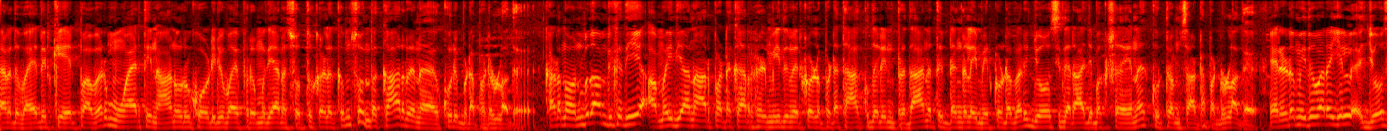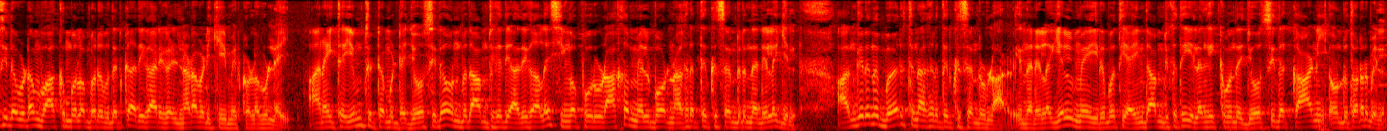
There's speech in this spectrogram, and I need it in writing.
தனது வயதிற்கு ஏற்ப அவர் மூவாயிரத்தி நானூறு கோடி ரூபாய் பெறுமதியான சொத்துக்களுக்கும் சொந்தக்காரர் என குறிப்பிடப்பட்டுள்ளது. கடந்த ஒன்பதாம் திகதி அமைதியான ஆர்ப்பாட்டக்காரர்கள் மீது மேற்கொள்ளப்பட்ட தாக்குதலின் பிரதான திட்டங்களை மேற்கொண்டவர் ஜோசித ராஜபக்ஷ என குற்றம் குற்றம் சாட்டப்பட்டுள்ளது. எனினும் இதுவரையில் ஜோசிதவிடம் வாக்குமூலம் பெறுவதற்கு அதிகாரிகள் நடவடிக்கை மேற்கொள்ளவில்லை. அனைத்தையும் திட்டமிட்ட ஜோசித ஒன்பதாம் தேதி அதிகாலை சிங்கப்பூரூடாக மெல்போர்ன் நகரத்திற்கு சென்றிருந்த நிலையில் அங்கிருந்து பெர்த் நகரத்திற்கு சென்றுள்ளார். இந்த நிலையில் மே இருபத்தி ஐந்தாம் தேதி இலங்கைக்கு வந்த ஜோசித காணி ஒன்று தொடர்பில்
